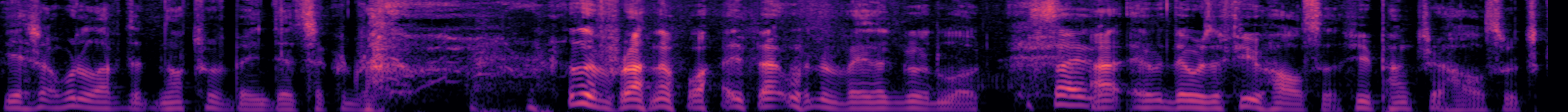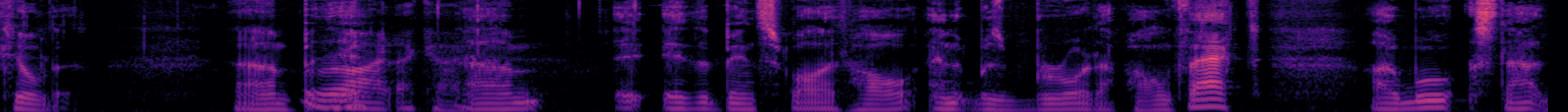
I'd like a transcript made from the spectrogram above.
yes, I would have loved it not to have been dead, so I could run, could have run away. That would have been a good look. So- uh, it- there was a few holes, a few puncture holes, which killed it. Um, but yeah, Right, okay. Um, it, it had been swallowed whole, and it was brought up whole. In fact, I will start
